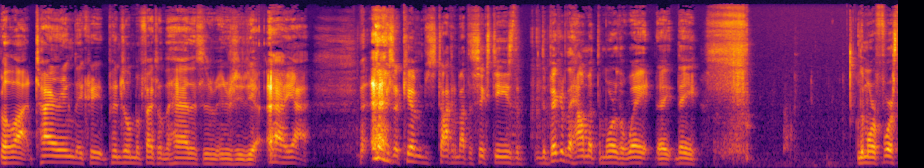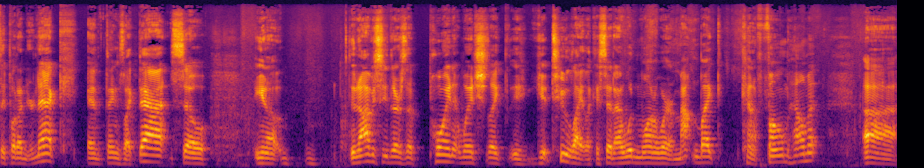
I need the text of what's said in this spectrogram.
a lot tiring. They create pendulum effect on the head. This is energy. Yeah, uh, yeah. so Kim's talking about the '60s. The the bigger the helmet, the more the weight. They they the more force they put on your neck and things like that. So, you know, then obviously there's a point at which like you get too light. Like I said, I wouldn't want to wear a mountain bike kind of foam helmet. Uh,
